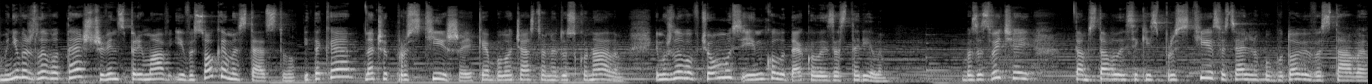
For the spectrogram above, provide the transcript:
Мені важливо те, що він сприймав і високе мистецтво, і таке, наче простіше, яке було часто недосконалим, і, можливо, в чомусь інколи деколи застарілим. Бо зазвичай там ставились якісь прості соціально-побутові вистави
